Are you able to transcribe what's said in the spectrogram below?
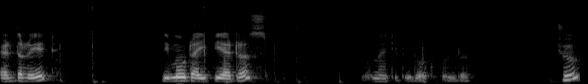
at the rate remote IP address 192.1.2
